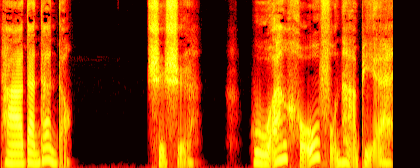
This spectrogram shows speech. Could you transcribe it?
他淡淡道：“只是武安侯府那边……”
